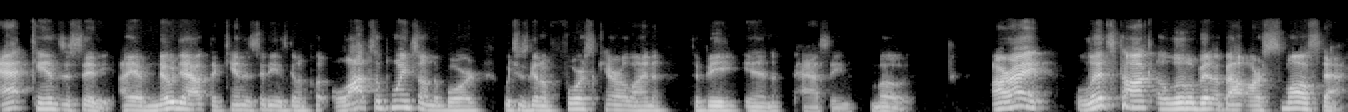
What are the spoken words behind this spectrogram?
at Kansas City. I have no doubt that Kansas City is going to put lots of points on the board, which is going to force Carolina to be in passing mode. All right, let's talk a little bit about our small stack.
